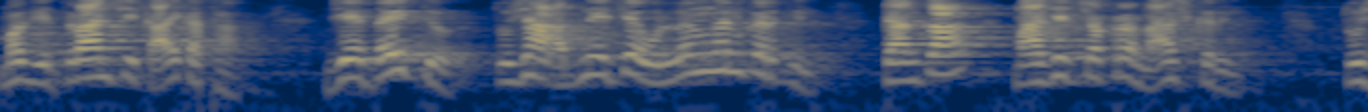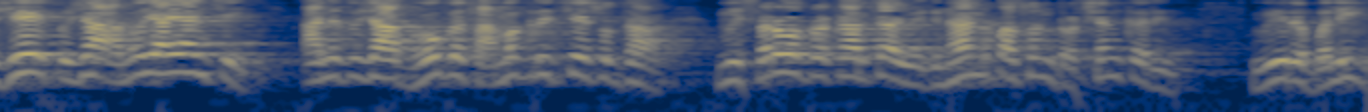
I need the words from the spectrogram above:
मग इतरांची काय कथा? जे दैत्य तुझ्या आज्ञेचे उल्लंघन करतील त्यांचा माझे चक्र नाश करील. तुझे तुझ्या अनुयायांचे आणि तुझ्या भोग सामग्रीचे सुद्धा मी सर्व प्रकारच्या विघ्नांपासून रक्षण करीन. वीर बली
